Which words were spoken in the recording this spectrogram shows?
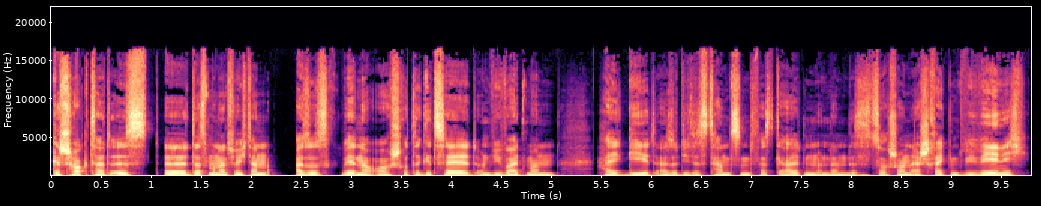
geschockt hat, ist, äh, dass man natürlich dann, also es werden auch Schritte gezählt und wie weit man halt geht, also die Distanzen festgehalten und dann ist es doch schon erschreckend, wie wenig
